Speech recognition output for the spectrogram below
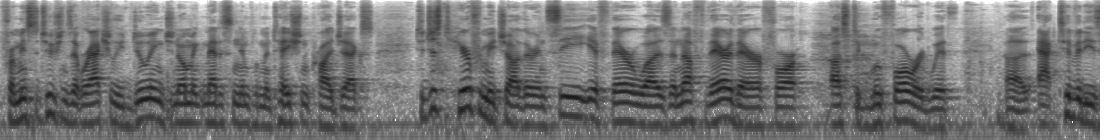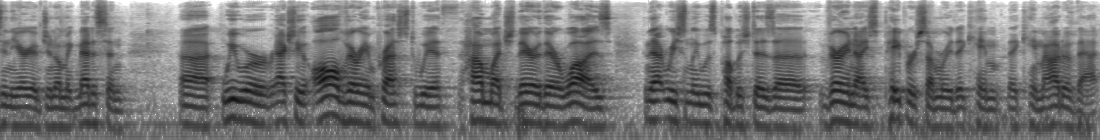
from institutions that were actually doing genomic medicine implementation projects, to just hear from each other and see if there was enough there there for us to move forward with uh, activities in the area of genomic medicine. Uh, we were actually all very impressed with how much there there was, and that recently was published as a very nice paper summary that came, that came out of that.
